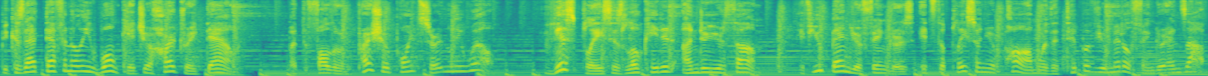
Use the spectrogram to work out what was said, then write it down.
because that definitely won't get your heart rate down. But the following pressure point certainly will. This place is located under your thumb. If you bend your fingers, it's the place on your palm where the tip of your middle finger ends up.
